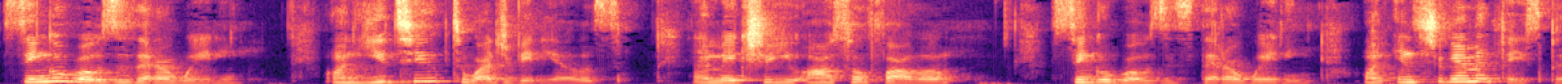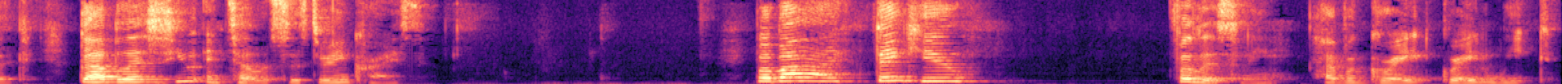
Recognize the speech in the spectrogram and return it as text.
Single Roses That Are Waiting on YouTube to watch videos. And make sure you also follow Single Roses That Are Waiting on Instagram and Facebook. God bless you and tell a sister in Christ. Bye bye. Thank you for listening. Have a great, great week.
